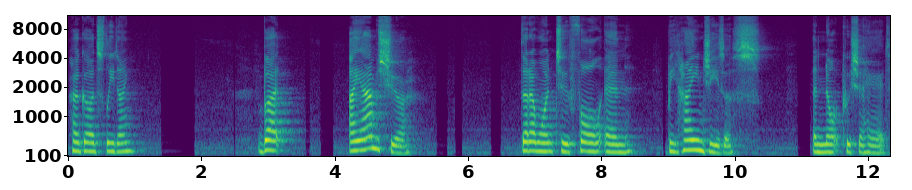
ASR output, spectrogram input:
how God's leading. But I am sure that I want to fall in behind Jesus and not push ahead.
